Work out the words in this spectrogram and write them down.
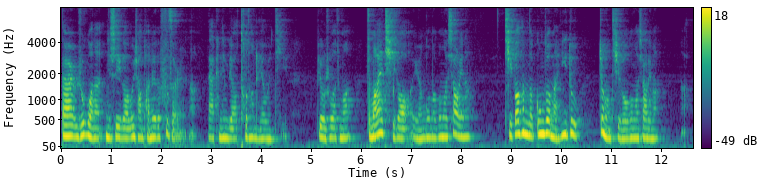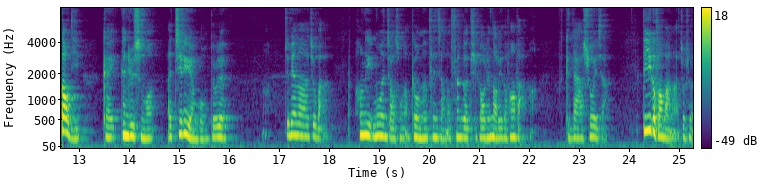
当然，如果呢你是一个微商团队的负责人啊，大家肯定比较头疼这些问题，比如说怎么怎么来提高员工的工作效率呢？提高他们的工作满意度就能提高工作效率吗？啊，到底该根据什么来激励员工，对不对？啊，这边呢就把亨利·莫恩教授呢给我们分享的三个提高领导力的方法啊，跟大家说一下。第一个方法呢，就是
